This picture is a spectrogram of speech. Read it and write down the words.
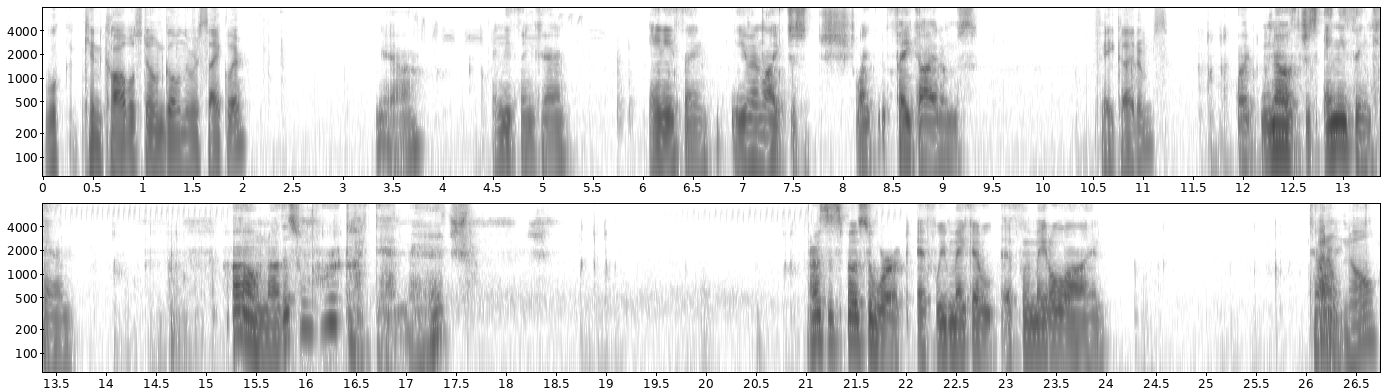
Well, can cobblestone go in the recycler? Yeah. Anything can. Anything. Even like just like fake items. Fake items? Like no, just anything can. Oh no, this won't work like that, Mitch. How's it supposed to work if we make a if we made a line? Tell I me. don't know.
